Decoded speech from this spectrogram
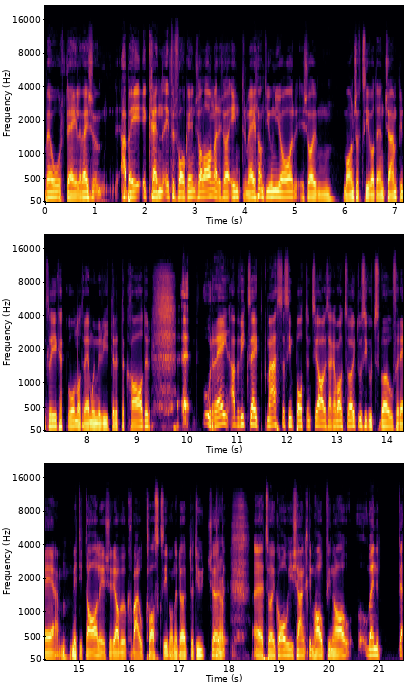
beurteilen. Weißt eben, ich, ich kenne, ich verfolge ihn schon lange. Er ist ja Inter Mailand Junior, ist auch in der Mannschaft gewesen, die dann Champions League hat gewonnen, oder einmal im erweiterten Kader. Äh, und rein, eben wie gesagt, gemessen sein Potenzial, ich sage mal 2012 für EM. Mit Italien ist er ja wirklich Weltklasse gewesen, wo er dort den Deutschen Ja. äh, zwei Goal einschenkt im Halbfinale. Wenn er da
